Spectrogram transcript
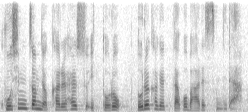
구심점 역할을 할 수 있도록 노력하겠다고 말했습니다.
